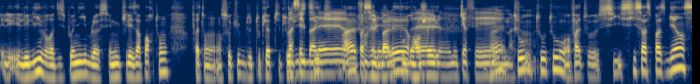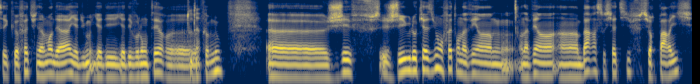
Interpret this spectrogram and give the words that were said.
les, les livres disponibles, c'est nous qui les apportons. En fait, on, on s'occupe de toute la petite Passer logistique. le balai, Ouais, euh, passer le balai, ranger le café, Ouais, tout, tout, tout. En fait, si, si ça se passe bien, c'est qu'en fait, finalement, derrière, il y a, du, il y a, des, il y a des volontaires euh, comme nous. Euh, j'ai eu l'occasion, en fait, on avait un, on avait un, un bar associatif sur Paris.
